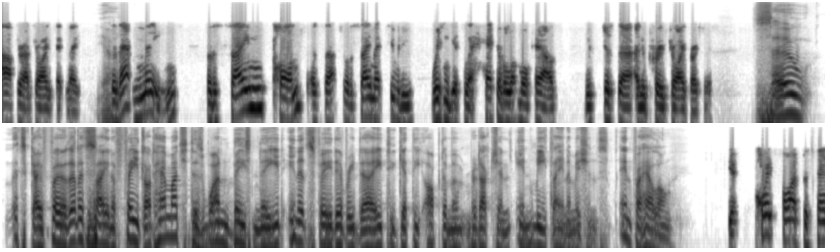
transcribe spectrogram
after our drying technique. Yeah. So that means for the same pond as such, or the same activity, we can get to a heck of a lot more cows with just uh, an improved drying process. So let's go further. Let's say in a feedlot, how much does one beast need in its feed every day to get the optimum reduction in methane emissions, and for how long? Yeah, 0.5%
